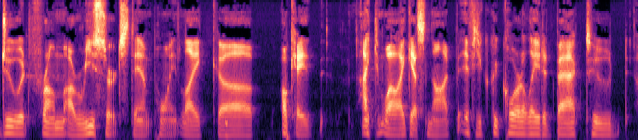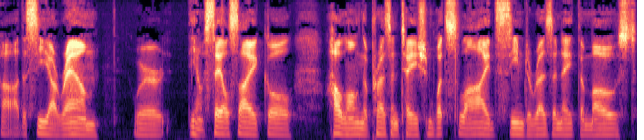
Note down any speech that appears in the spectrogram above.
do it from a research standpoint, like uh, okay, I can. Well, I guess not. If you could correlate it back to uh, the CRM, where you know sales cycle, how long the presentation, what slides seem to resonate the most,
